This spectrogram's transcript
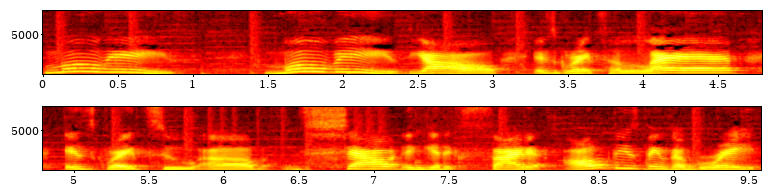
movies. Movies, y'all. It's great to laugh. It's great to uh, shout and get excited. All of these things are great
